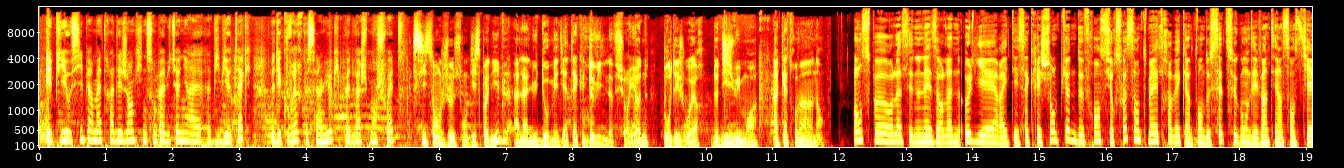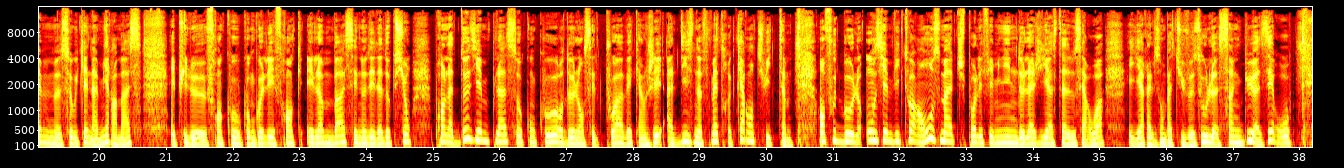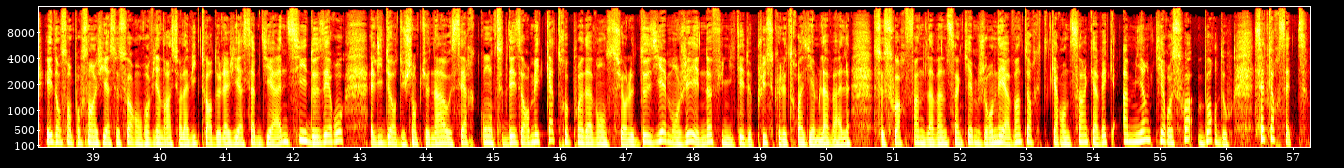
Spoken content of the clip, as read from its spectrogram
Et puis aussi permettre à des gens qui ne sont pas habitués à venir à la bibliothèque de découvrir que c'est un lieu qui peut être vachement chouette. 600 jeux sont disponibles à la Ludo Médiathèque de Villeneuve-sur-Yonne pour des joueurs de 18 mois à 81 ans. En sport, la Sénonaise Orlane Ollière a été sacrée championne de France sur 60 mètres avec un temps de 7 secondes et 21 centièmes ce week-end à Miramas. Et puis le franco-congolais Franck Elamba, sénodé d'adoption, prend la deuxième place au concours de lancer de poids avec un G à 19 mètres 48. En football, 11e victoire en 11 matchs pour les féminines de l'AGIA Stade Auxerrois. Hier, elles ont battu Vesoul 5 buts à 0. Et dans 100% AGIA ce soir, on reviendra sur la victoire de l'AGIA samedi à Annecy de 0. Leader du championnat, Auxerre compte désormais 4 points d'avance sur le deuxième Angers et 9 unités de plus que le troisième Laval. Ce soir, fin de la 25e journée à 20h45 avec Amiens qui reçoit Bordeaux. 7h07.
